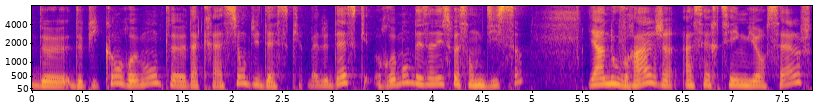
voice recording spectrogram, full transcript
depuis quand remonte euh, la création du DESC ben, Le DESC remonte des années 70. Il y a un ouvrage, Asserting Yourself,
